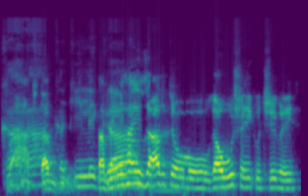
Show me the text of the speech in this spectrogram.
Caraca, ah, tá, que legal. Tá bem enraizado o teu gaúcho aí contigo aí.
